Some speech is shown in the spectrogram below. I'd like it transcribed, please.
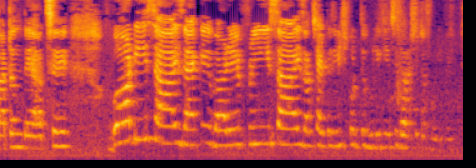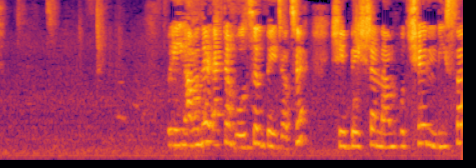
বাটন দেয়া আছে। বডি সাইজ একেবারে ফ্রি সাইজ আচ্ছা একটা জিনিস করতে ভুলে গিয়েছি, দাঁড়া, সেটা। তো এই আমাদের একটা হোলসেল পেজ আছে। সেই পেজটার নাম হচ্ছে লিসা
